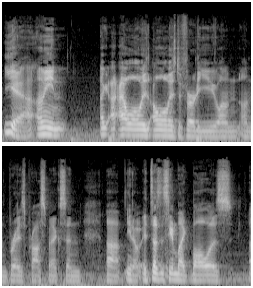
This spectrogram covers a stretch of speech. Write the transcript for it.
Yeah, I mean, I, will always I'll always defer to you on on Braves prospects, and uh, you know it doesn't seem like Ball is a,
